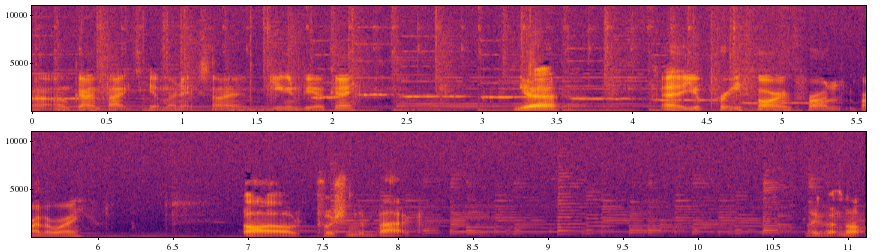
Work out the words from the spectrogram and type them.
Alright, I'm going back to get my next item. You gonna be okay? Yeah. Uh, you're pretty far in front, by the way. Oh, I was pushing them back. Believe it or not,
